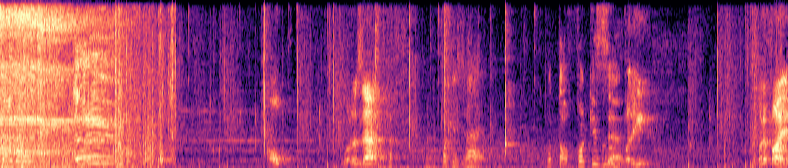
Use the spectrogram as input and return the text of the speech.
Dumbass! Oh, what is that? What the fuck is that? What the fuck is that? Buddy? What if I...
